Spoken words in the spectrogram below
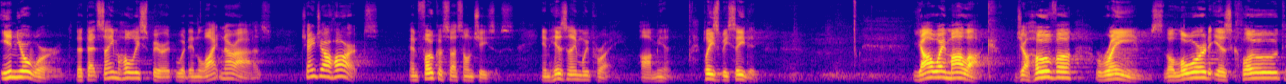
in your word, that that same Holy Spirit would enlighten our eyes, change our hearts, and focus us on Jesus. In his name we pray. Amen. Please be seated. Yahweh Malak, Jehovah reigns. The Lord is clothed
